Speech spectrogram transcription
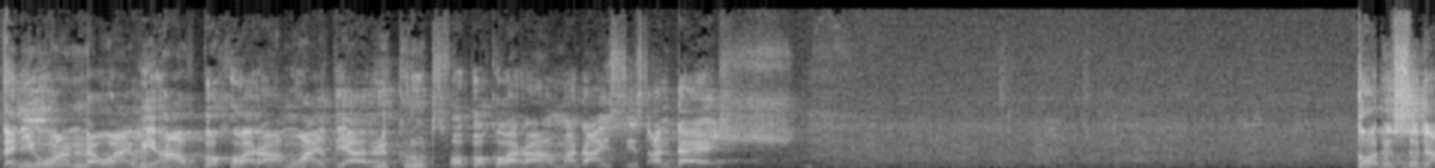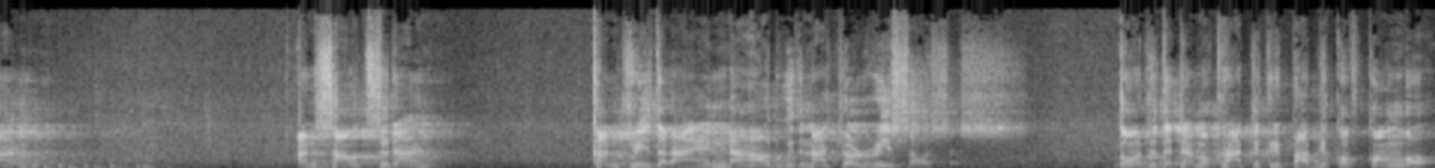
Then you wonder why we have Boko Haram, why there are recruits for Boko Haram and ISIS and Daesh. Go to Sudan and South Sudan, countries that are endowed with natural resources. Go to the Democratic Republic of Congo,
